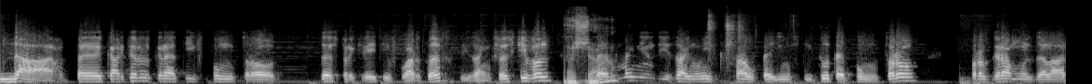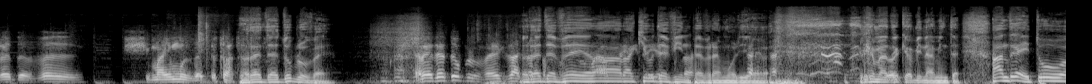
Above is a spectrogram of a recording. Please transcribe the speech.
Da, pe cartierulcreativ.ro despre Creative Quarter, Design Festival, Așa. pe Romanian Design Week sau pe institute.ro, programul de la RDV și mai mult decât atât. RDW. RDW, exact. RDV era rachiu de vin pe vremuri. Că mi-aduc eu bine aminte. Andrei, tu uh,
